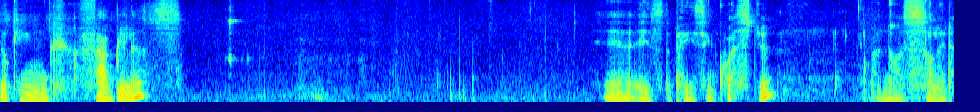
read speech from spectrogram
looking fabulous. Here is the piece in question. Nice solid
